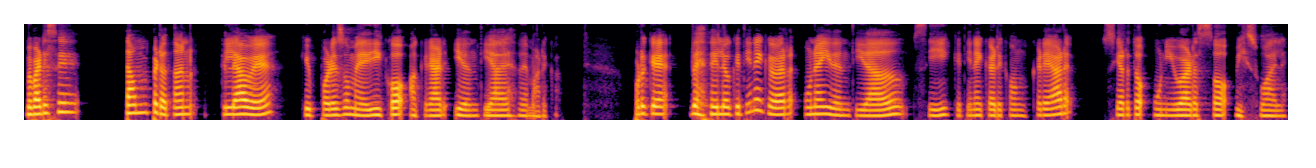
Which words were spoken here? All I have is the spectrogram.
me parece tan pero tan clave que por eso me dedico a crear identidades de marca. Porque desde lo que tiene que ver una identidad, sí, que tiene que ver con crear cierto universo visual,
